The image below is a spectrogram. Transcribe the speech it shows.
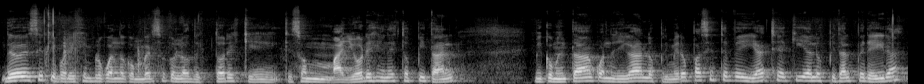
Debo decir que, por ejemplo, cuando converso con los doctores que, son mayores en este hospital, me comentaban cuando llegaban los primeros pacientes VIH aquí al Hospital Pereira,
